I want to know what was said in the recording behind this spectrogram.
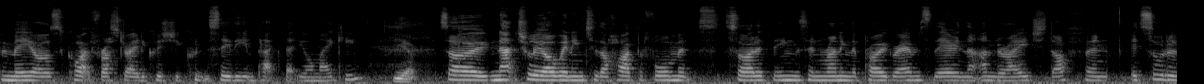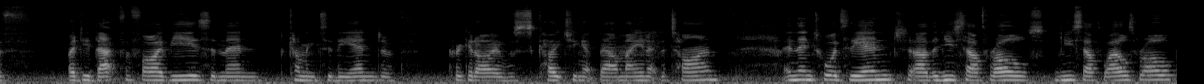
for me, I was quite frustrated because you couldn't see the impact that you're making. Yeah. So naturally, I went into the high performance side of things and running the programs there in the underage stuff. And it's sort of, I did that for five years, and then coming to the end of cricket, I was coaching at Balmain at the time. And then towards the end, uh, the New South Wales New South Wales role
